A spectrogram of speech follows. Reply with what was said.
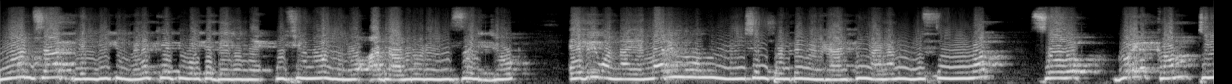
மோகன் சார் என் வீட்டில் விளக்கேற்றி வைத்த தெய்வமே. If you know you know அது அவரோட இன்சைட் ஜோக் எவ்ரி ஒன் நான் எல்லாரையும் மென்ஷன் பண்ணிட்டேன் எனக்கு I think I have miss any one so going come to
